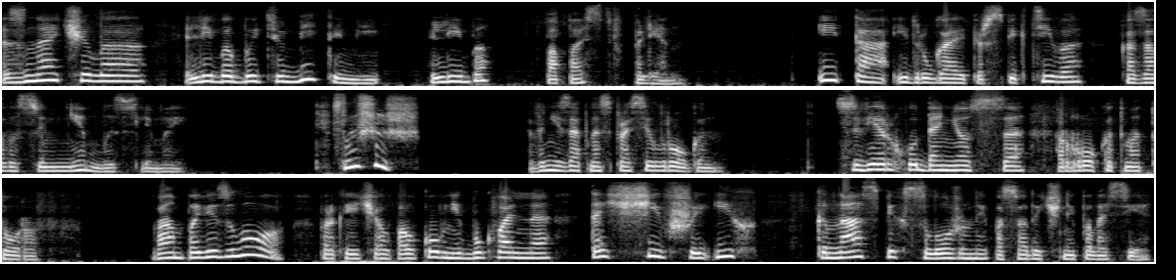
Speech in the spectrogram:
значило либо быть убитыми, либо попасть в плен. И та, и другая перспектива казалась им немыслимой. «Слышишь?» — внезапно спросил Роган. Сверху донесся рокот моторов. «Вам повезло!» — прокричал полковник, буквально тащивший их к наспех сложенной посадочной полосе.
